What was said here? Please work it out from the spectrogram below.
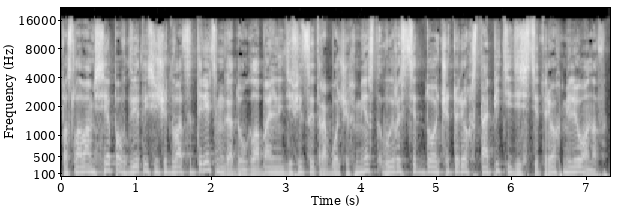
По словам СЕПа, в 2023 году глобальный дефицит рабочих мест вырастет до 453 миллионов.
